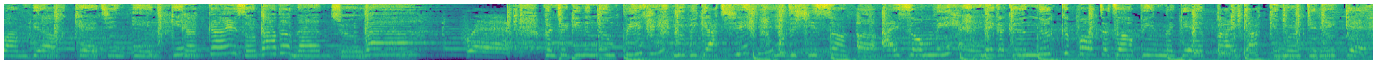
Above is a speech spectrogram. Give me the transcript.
완벽해진 인기. 가까이서 봐도 난 좋아. Red. 반짝이는 눈빛 루비같이 모든 시선 uh, eyes on me. 내가 그 누구보다 더 빛나게 빨갛게 물들일게.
